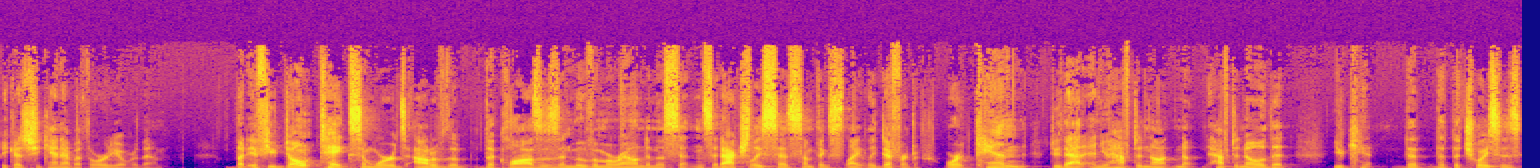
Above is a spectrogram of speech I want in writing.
Because she can't have authority over them. But if you don't take some words out of the, the clauses and move them around in the sentence, it actually says something slightly different, or it can do that, and you have to not know, have to know that you can't that, that the choice is,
